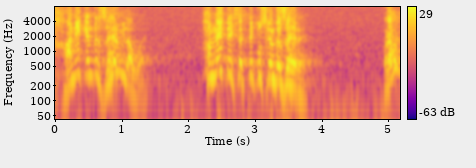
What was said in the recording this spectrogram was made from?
खाने के अंदर जहर मिला हुआ है। हम नहीं देख सकते कि उसके अंदर जहर है। बराबर?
